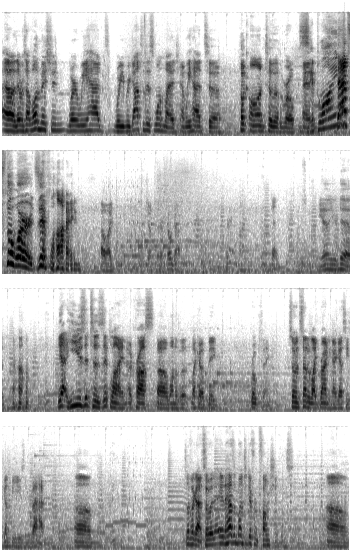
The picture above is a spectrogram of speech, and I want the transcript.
uh, there was that one mission where we had we, we got to this one ledge and we had to hook on to the, the rope. And Zip line? That's the word, zip line. Oh, I, jumped there. Oh god. Where am I? I'm dead. Yeah, you're dead. Um, yeah, he used it to zip line across uh, one of the like a big rope thing. So instead of like grinding, I guess he's gonna be using that. Um, stuff like that. So it, it has a bunch of different functions. Um,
